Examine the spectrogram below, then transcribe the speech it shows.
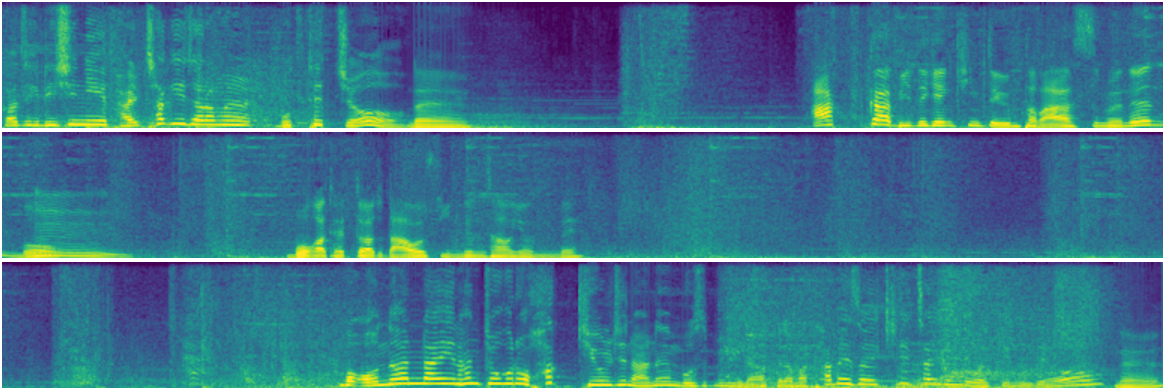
아직 리신이 발차기 자랑을 못했죠. 네. 아까 mid ganking 때 음파 맞았으면은 뭐 음. 뭐가 됐더라도 나올 수 있는 상황이었는데 뭐 어느 한 라인 한쪽으로 확 기울진 않은 모습입니다. 그나마 top에서의 kill 차이 정도가 있겠는데요. 네.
